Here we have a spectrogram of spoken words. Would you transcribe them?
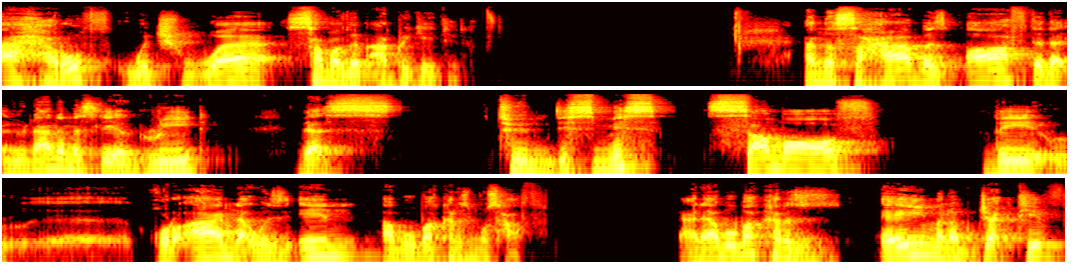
ahruf which were some of them abrogated. And the Sahabas after that unanimously agreed that to dismiss some of the uh, Quran that was in Abu Bakr's Mus'haf. And Abu Bakr's aim and objective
